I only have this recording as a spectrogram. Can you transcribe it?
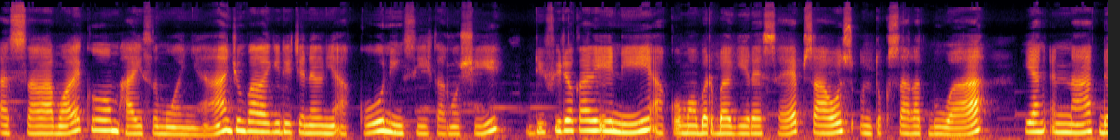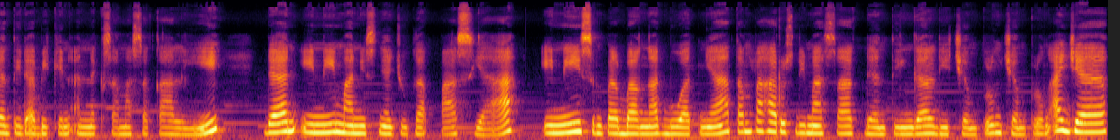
Assalamualaikum, hai semuanya Jumpa lagi di channelnya aku, Ningsi Kangoshi Di video kali ini aku mau berbagi resep saus untuk salad buah Yang enak dan tidak bikin enek sama sekali. Dan ini manisnya juga pas ya. Ini simpel banget buatnya tanpa harus dimasak dan tinggal dicemplung-cemplung aja.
